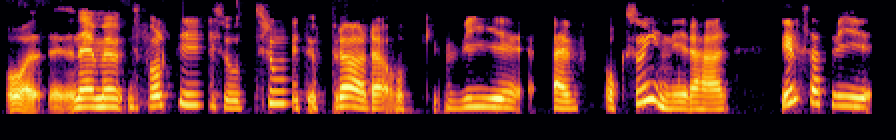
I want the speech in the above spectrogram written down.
och, nej, men folk blir så otroligt upprörda och vi är också inne i det här. Dels att vi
